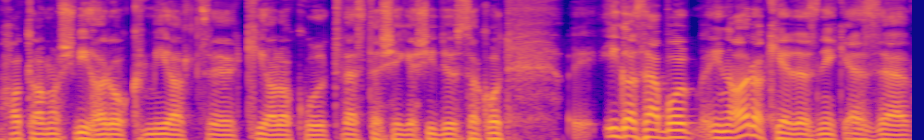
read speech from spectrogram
hatalmas viharok miatt kialakult veszteséges időszakot. Igazából én arra kérdeznék ezzel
